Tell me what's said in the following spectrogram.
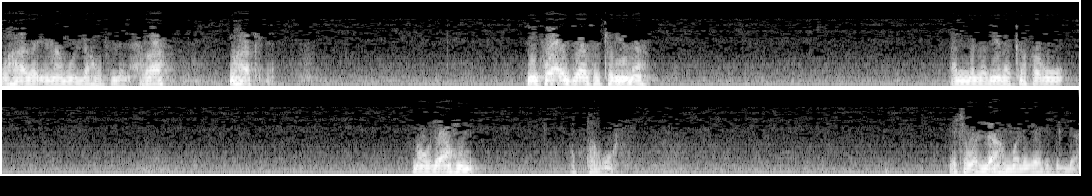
وهذا إمام لهم في الانحراف وهكذا. من فوائد الآية الكريمة أن الذين كفروا مولاهم الطاغوت. يتولاهم والعياذ بالله.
